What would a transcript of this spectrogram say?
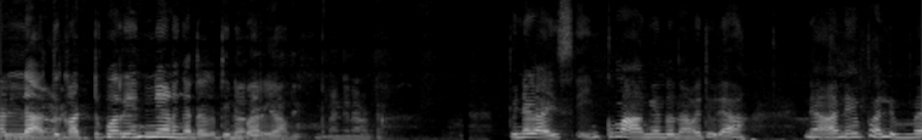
അല്ല അത് കട്ടുപറി തന്നെയാണ് ഇങ്ങനത്തെ ഇതിന് പറയാ. അങ്ങനെ ആവട്ടെ. പിന്നെ ഗൈസ് എനിക്ക് മാങ്ങ തിന്നാൻ പറ്റൂല. ഞാൻ പല്ലുമ്മ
